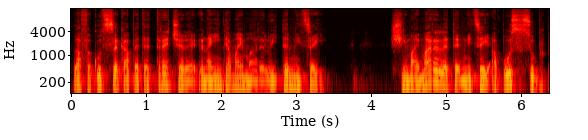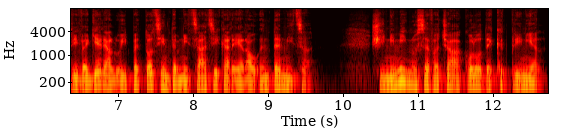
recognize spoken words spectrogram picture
L-a făcut să capete trecere înaintea mai marelui temniței și mai marele temniței a pus sub privegherea lui pe toți întemnițații care erau în temniță. Și nimic nu se făcea acolo decât prin el.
